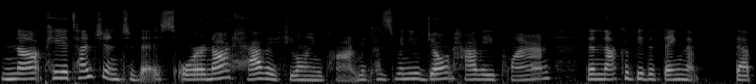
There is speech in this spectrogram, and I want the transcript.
not pay attention to this or not have a fueling plan because when you don't have a plan, then that could be the thing that, that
